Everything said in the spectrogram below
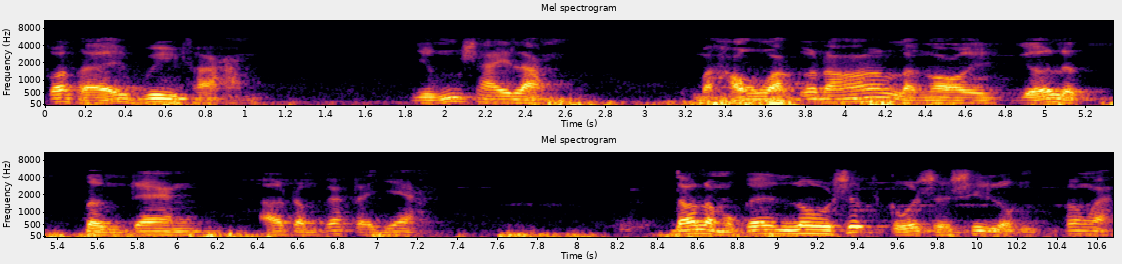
có thể vi phạm những sai lầm mà hậu quả của nó là ngồi gỡ lịch từng trang ở trong các trại giam. Đó là một cái logic của sự suy luận, phải không ạ?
